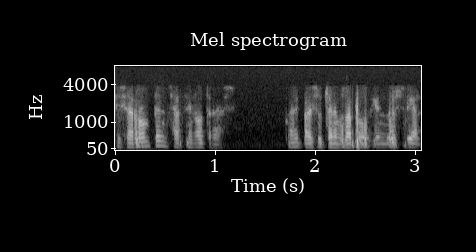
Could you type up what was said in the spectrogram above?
si se rompen, se hacen otras. Para eso tenemos la producción industrial.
